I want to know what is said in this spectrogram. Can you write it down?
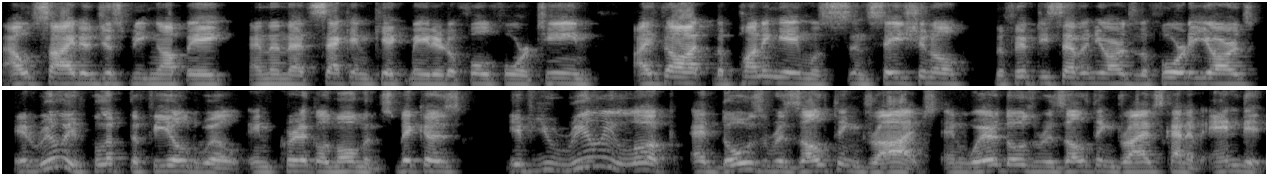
outside of just being up eight. And then that second kick made it a full 14. I thought the punting game was sensational. The 57 yards, the 40 yards, it really flipped the field, Will, in critical moments. Because if you really look at those resulting drives and where those resulting drives kind of ended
